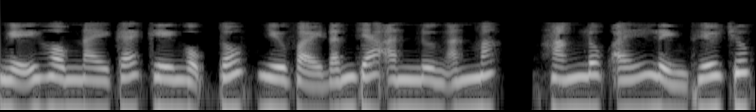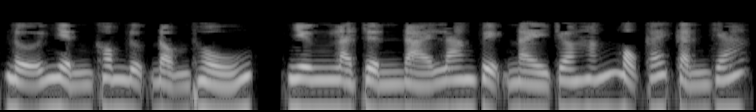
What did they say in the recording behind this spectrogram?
Nghĩ hôm nay cái kia ngục tốt như vậy đánh giá anh nương ánh mắt, hắn lúc ấy liền thiếu chút nữa nhịn không được động thủ, nhưng là trịnh Đại lang việc này cho hắn một cái cảnh giác,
